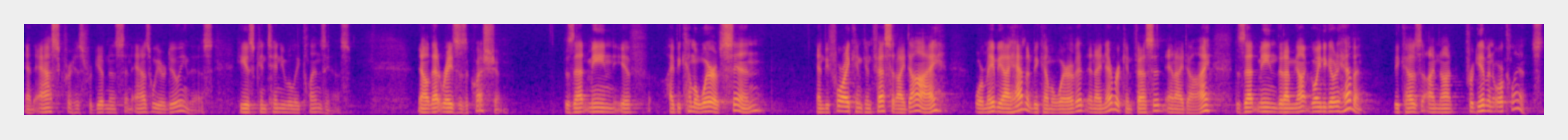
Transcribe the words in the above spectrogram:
and ask for His forgiveness. And as we are doing this, He is continually cleansing us. Now, that raises a question does that mean if I become aware of sin and before I can confess it, I die? Or maybe I haven't become aware of it and I never confess it and I die. Does that mean that I'm not going to go to heaven because I'm not forgiven or cleansed?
